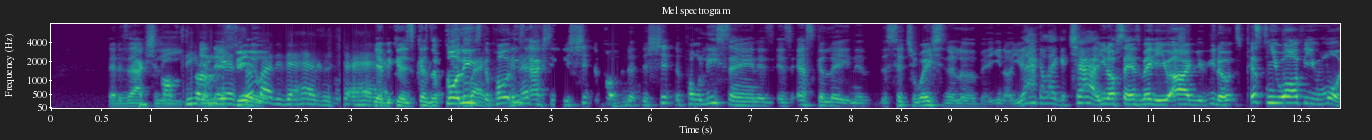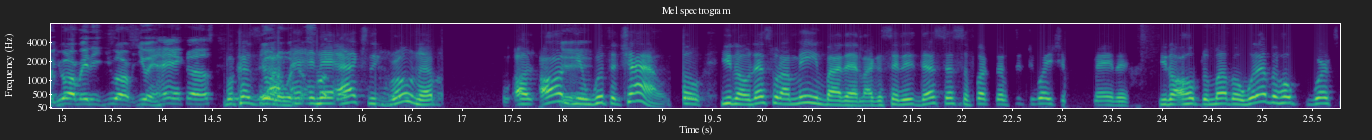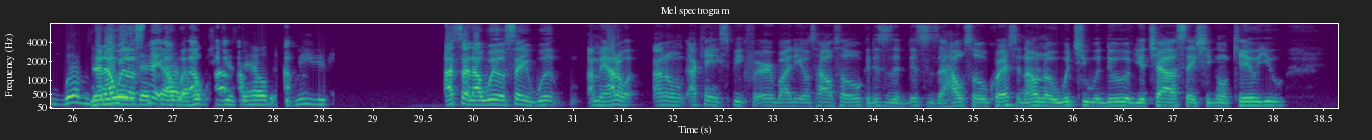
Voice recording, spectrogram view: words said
that is actually See, in that yeah, field. somebody that has a has, Yeah, because because the police, Right, the police actually the shit the, the, the shit the police saying is, is escalating the, the situation a little bit. You know, you acting like a child. You know what I'm saying? It's making you argue. You know, it's pissing you off even more. You already you are you in handcuffs. because You don't know uh, what the and, and they're actually grown up uh, arguing Yeah. with a child. So you know that's what I mean by that. Like I said, it, that's just a fucked up situation, man. And, you know, I hope the mother, whatever hope works, whatever's Now, going I on will say, I I, will- hope I- she gets I- the help immediately. I said I will say what I mean. I don't I don't I can't speak for everybody else household because this is a this is a household question. I don't know what you would do if your child say she gonna kill you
